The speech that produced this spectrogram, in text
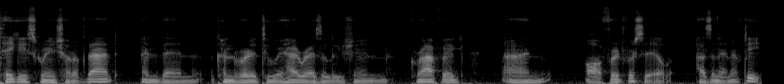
take a screenshot of that, and then convert it to a high resolution graphic and offer it for sale as an NFT.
